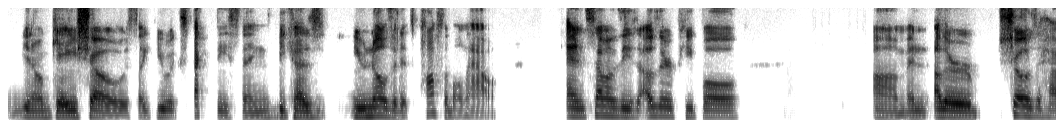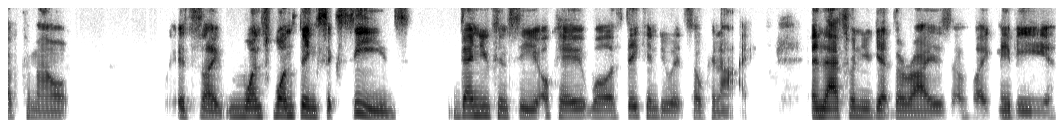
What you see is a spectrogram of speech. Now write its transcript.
you know gay shows like you expect these things because you know that it's possible now and some of these other people um, and other shows that have come out it's like once one thing succeeds then you can see okay well if they can do it so can i and that's when you get the rise of like maybe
